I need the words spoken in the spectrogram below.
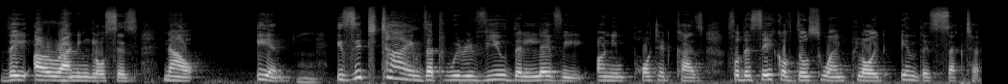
they are running losses. Now, Ian, mm. is it time that we review the levy on imported cars for the sake of those who are employed in this sector?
